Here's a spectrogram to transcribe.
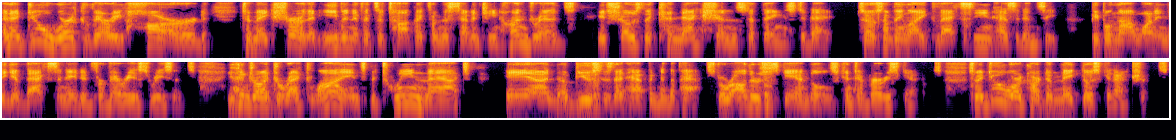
And I do work very hard to make sure that even if it's a topic from the 1700s, it shows the connections to things today. So, something like vaccine hesitancy people not wanting to get vaccinated for various reasons. You can draw direct lines between that and abuses that happened in the past or other scandals, contemporary scandals. So I do work hard to make those connections.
